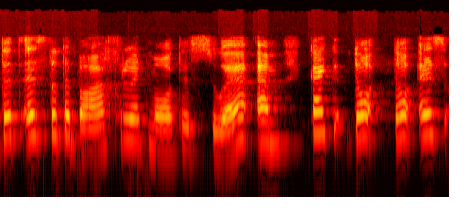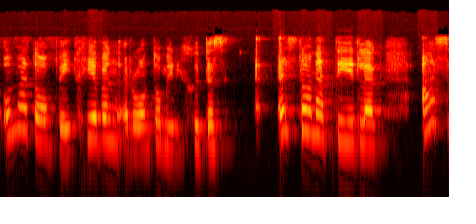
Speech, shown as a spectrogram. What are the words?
Dit is tot 'n baie groot mate so. Ehm um, kyk, daar daar is omdat daar wetgewing rondom hierdie goed is is daar natuurlik as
